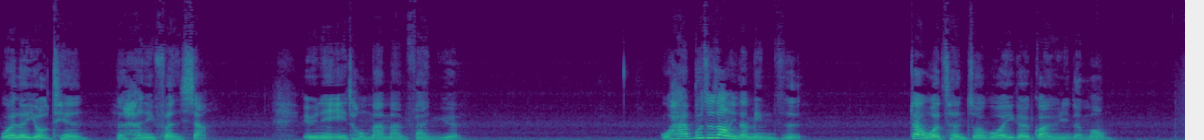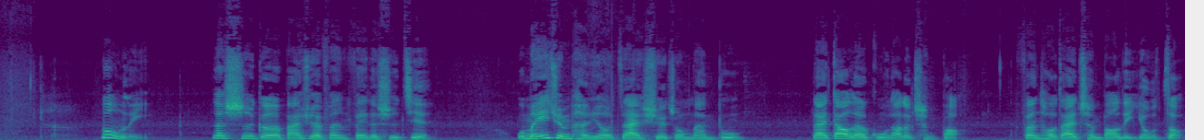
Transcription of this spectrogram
为了有天能和你分享，与你一同慢慢翻阅。我还不知道你的名字，但我曾做过一个关于你的梦。梦里，那是个白雪纷飞的世界，我们一群朋友在雪中漫步，来到了古老的城堡，分头在城堡里游走。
